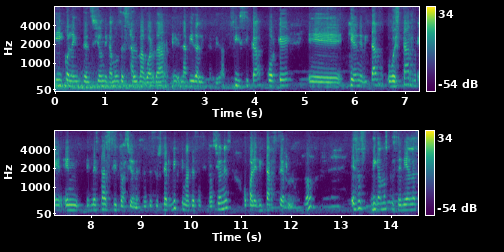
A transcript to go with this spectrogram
y con la intención, digamos, de salvaguardar eh, la vida, la integridad física, porque eh, quieren evitar o estar en, en, estas situaciones, es decir, ser víctimas de esas situaciones o para evitar serlo, ¿no? Esas, digamos que serían las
